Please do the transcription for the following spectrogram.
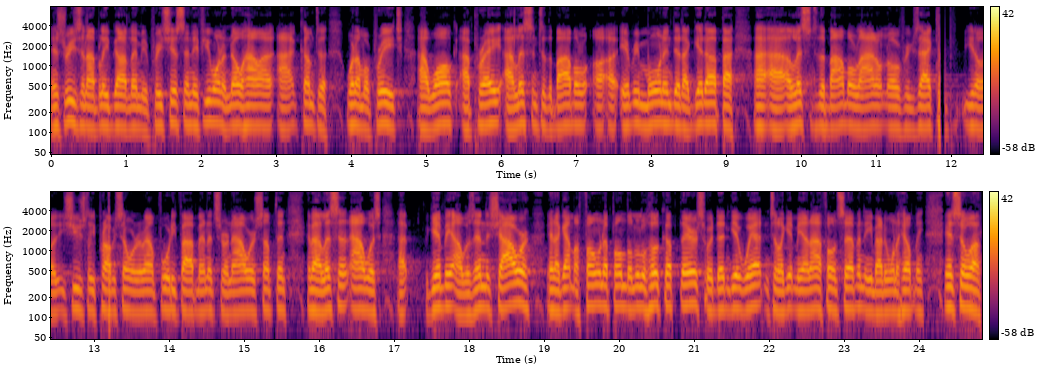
and it's the reason I believe God let me preach this. And if you want to know how I, I come to what I'm going to preach, I walk, I pray, I listen to the Bible uh, uh, every morning that I get up. I, I, I listen to the Bible, and I don't know if exactly, you know, it's usually probably somewhere around 45 minutes or an hour or something. And I listen, I was, uh, forgive me, I was in the shower, and I got my phone up on the little hook up there so it doesn't get wet until I get me an iPhone 7. Anybody want to help me? And so, uh,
